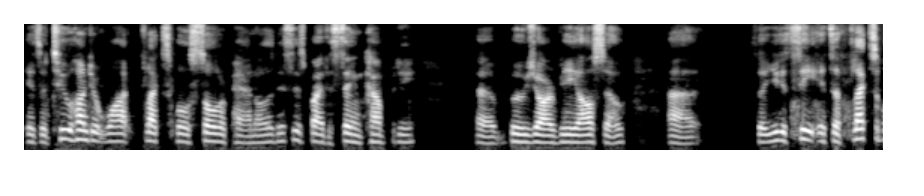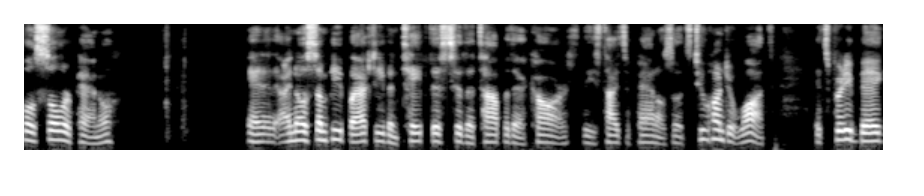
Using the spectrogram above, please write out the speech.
is a 200 watt flexible solar panel. This is by the same company, uh, Bouge RV also. Uh, so you can see it's a flexible solar panel. And I know some people actually even tape this to the top of their cars, these types of panels. So it's 200 watts. It's pretty big.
